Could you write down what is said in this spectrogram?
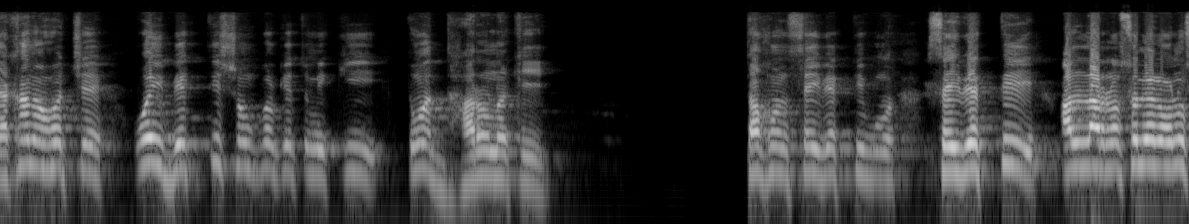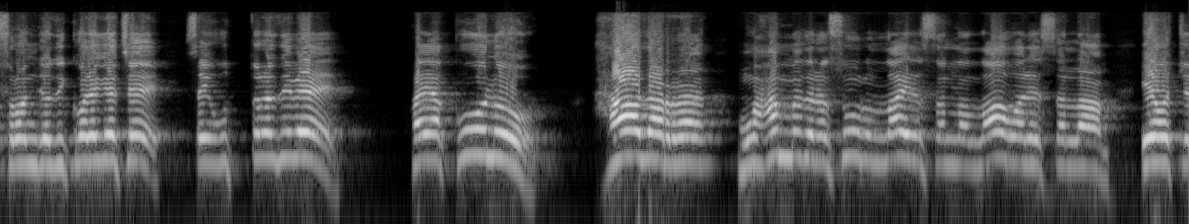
দেখানো হচ্ছে ওই ব্যক্তি সম্পর্কে তুমি কি, তোমার ধারণা কি? তখন সেই ব্যক্তি সেই ব্যক্তি আল্লাহর রসুলের অনুসরণ যদি করে গেছে, সেই উত্তরে দিবে সাল্লাম, এ হচ্ছে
